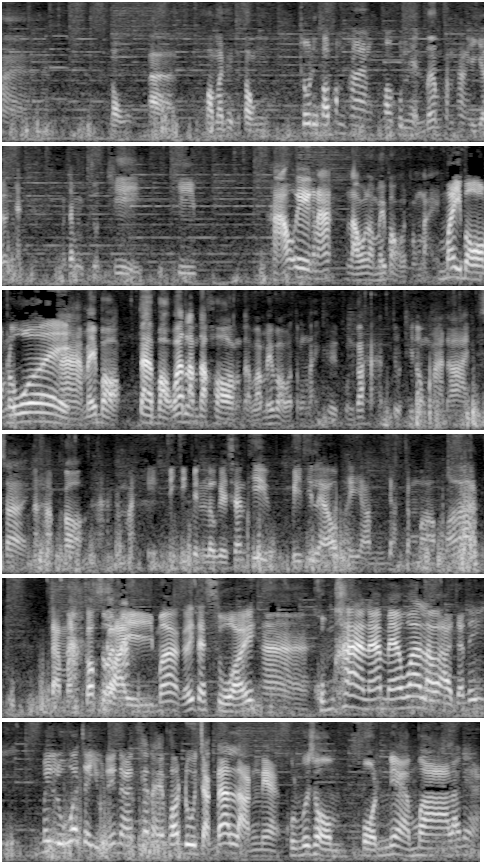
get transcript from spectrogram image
มาตรงอ่าพอมาถึงตรงช่วงที่เขาทำทาง พอคุณเห็นเริ่มทำทางเยอะๆเนี่ย มันจะมีจุดที่ที่หาเอาเองนะ เราเราไม่บอกว่าตรงไหน ไม่บอกนะเว้ย อ่า ไม่บอก แต่บอกว่าลำตะคอง แต่ว่าไม่บอกว่าตรงไหน คือ คุณก็หาจุดที่ลงมาได้ ใช่นะครับ ก็หากันมาเองจริงๆ เป็นโลเคชั่นที่ปีที่แล้วพยายามอยากจะมามาก แต่มันก็สวยไกไหลมมากเอ้ยแต่สวย อ่า คุ้มค่านะ แม้ว่าเราอาจจะได้ไม่รู้ว่าจะอยู่ได้นานแค่ไหน เพราะดูจากด้านหลังเนี่ย คุณผู้ชม ฝนเนี่ยมาแล้วเนี่ย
